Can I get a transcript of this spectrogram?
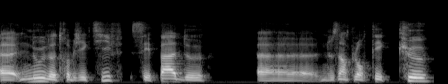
Euh, nous, notre objectif, c'est pas de euh, nous implanter que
